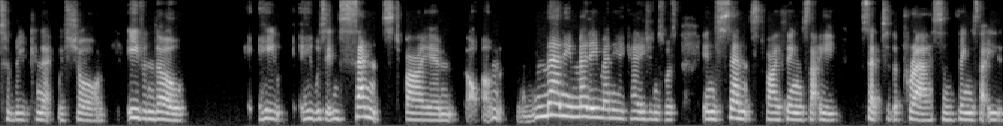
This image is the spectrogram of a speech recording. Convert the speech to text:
to reconnect with Sean, even though he he was incensed by him on many, many, many occasions was incensed by things that he said to the press and things that he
